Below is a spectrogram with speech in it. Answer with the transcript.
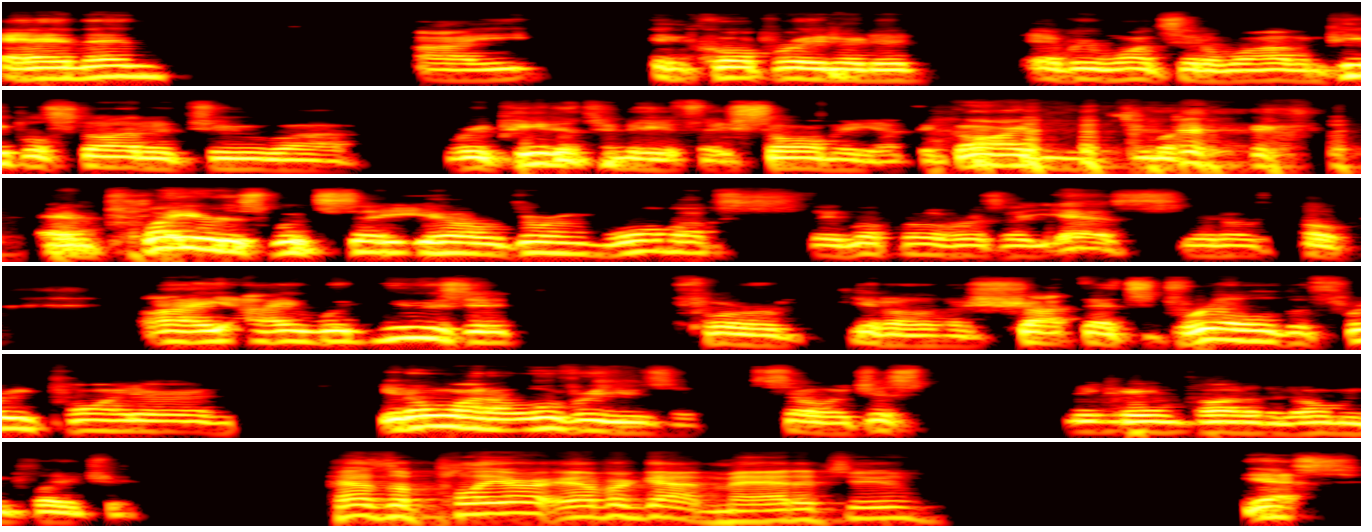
And then I incorporated it every once in a while, and people started to uh, repeat it to me if they saw me at the garden. and players would say, you know, during warm-ups, they look over and say, yes, you know. So I I would use it for, you know, a shot that's drilled, a three-pointer, and you don't want to overuse it. So it just became part of the nomenclature. Has a player ever got mad at you? Yes.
